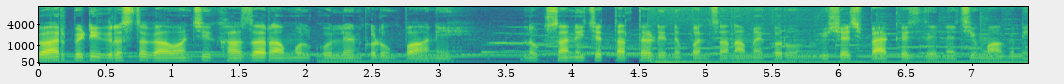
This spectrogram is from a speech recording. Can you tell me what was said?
गारपिटीग्रस्त गावांची खासदार अमोल कोल्हेंकडून पाहणी. नुकसानीचे तातडीने पंचनामे करून विशेष पॅकेज देण्याची मागणी.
